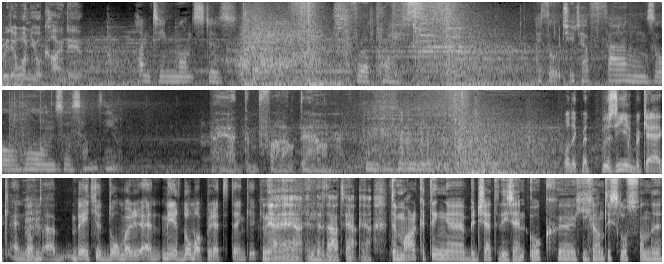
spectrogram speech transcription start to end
We don't want your kind here. Hunting monsters for a price. I thought you'd have fangs or horns or something. I had them filed down. Wat ik met plezier bekijk. En dat eh, een beetje dommer en meer domme pret, denk ik. Ja, ja, ja, inderdaad. Ja, ja. De marketingbudgetten die zijn ook eh, gigantisch los van de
